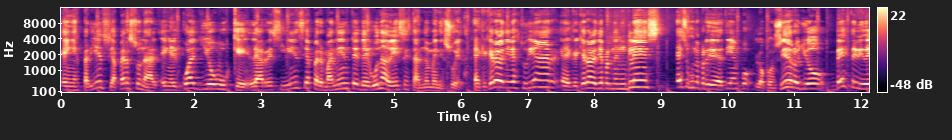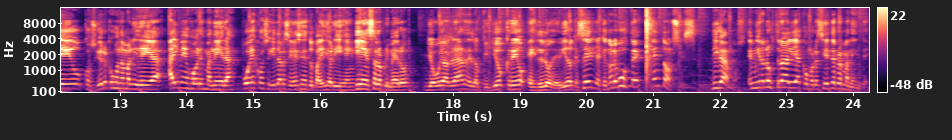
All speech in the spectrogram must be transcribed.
en experiencia personal en el cual yo busqué la residencia permanente de una vez estando en Venezuela. El que quiera venir a estudiar, el que quiera venir a aprender inglés, eso es una pérdida de tiempo, lo considero yo. Ve este video, considero que es una mala idea. Hay mejores maneras, puedes conseguir la residencia de tu país de origen. Piénsalo primero. Yo voy a hablar de lo que yo creo es lo debido que ser y al que no le guste, entonces Digamos, emigrar a Australia como residente permanente.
